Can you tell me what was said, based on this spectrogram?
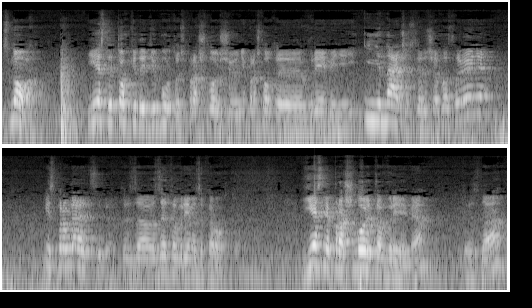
Снова, если Тохкида Дебур, то есть прошло еще, не прошло -то времени и не начал следующее благословение, исправляет себя, то есть за, за это время, за короткое. Если прошло это время, то есть да,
